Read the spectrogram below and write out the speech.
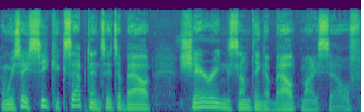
And we say seek acceptance, it's about sharing something about myself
